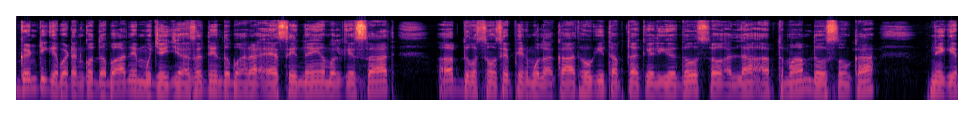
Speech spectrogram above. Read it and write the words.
घंटी के बटन को दबा दें, मुझे इजाज़त दें। दोबारा ऐसे नए अमल के साथ अब दोस्तों से फिर मुलाकात होगी। तब तक के लिए दोस्तों, अल्लाह आप तमाम दोस्तों का nigga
